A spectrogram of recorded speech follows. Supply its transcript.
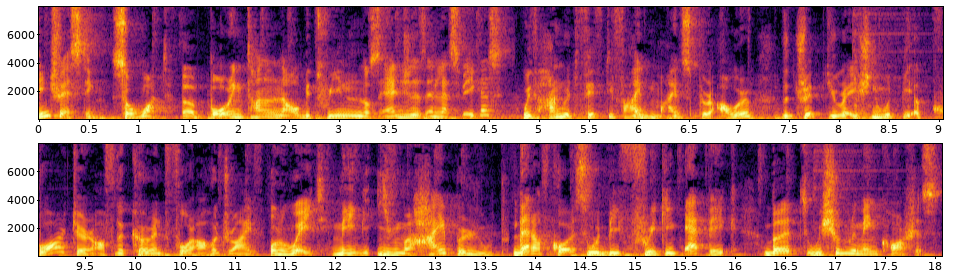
interesting. So what, a boring tunnel now between Los Angeles and Las Vegas? With 155 miles per hour, the trip duration would be a quarter of the current 4 hour drive. Or wait, maybe even a hyperloop. That of course would be freaking epic, but we should remain cautious.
